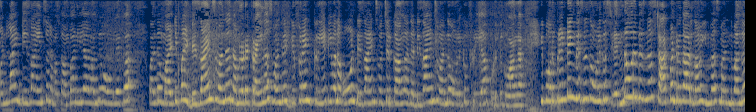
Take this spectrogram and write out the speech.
ஆன்லைன் டிசைன்ஸ் நம்ம கம்பெனியில் வந்து உங்களுக்கு வந்து மல்டிபிள் டிசைன்ஸ் வந்து நம்மளோட ட்ரைனர்ஸ் வந்து டிஃப்ரெண்ட் கிரியேட்டிவான ஓன் டிசைன்ஸ் வச்சுருக்காங்க. அந்த டிசைன்ஸ் வந்து உங்களுக்கு ஃப்ரீயாக கொடுத்துக்குவாங்க. இப்போ ஒரு பிரிண்டிங் பிஸ்னஸ் உங்களுக்கு எந்த ஒரு பிஸ்னஸ் ஸ்டார்ட் பண்ணுறதா இருந்தாலும் இன்வெஸ்ட்மெண்ட் வந்து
